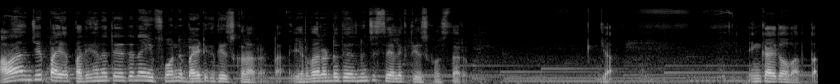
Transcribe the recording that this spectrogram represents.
అలా అని చెప్పి పదిహేనో తేదీన ఈ ఫోన్ని బయటకు తీసుకురారంట. ఇరవై రెండో తేదీ నుంచి సేల్కి తీసుకొస్తారు. యా. ఇంకా ఐదో వార్త.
